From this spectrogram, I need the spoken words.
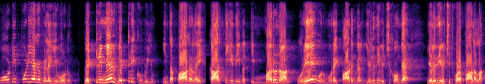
பொடி பொடியாக விலகி ஓடும். வெற்றி மேல் வெற்றி குவியும். இந்த பாடலை கார்த்திகை தீபத்தின் மறுநாள் ஒரே ஒரு முறை பாடுங்கள். எழுதி வச்சுக்கோங்க. எழுதி வச்சுட்டு கூட பாடலாம்.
